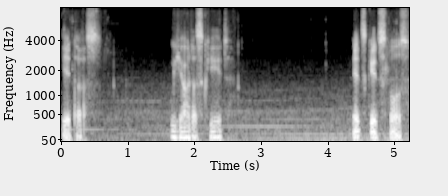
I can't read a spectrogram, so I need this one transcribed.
geht das? Oh ja, das geht. Jetzt geht's los.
